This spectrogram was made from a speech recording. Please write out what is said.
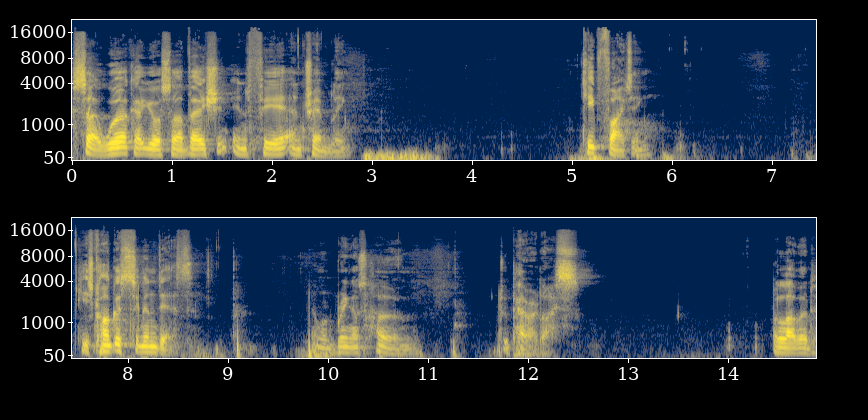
So work out your salvation in fear and trembling. Keep fighting. He's conquered sin and death and will bring us home to paradise. Beloved,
